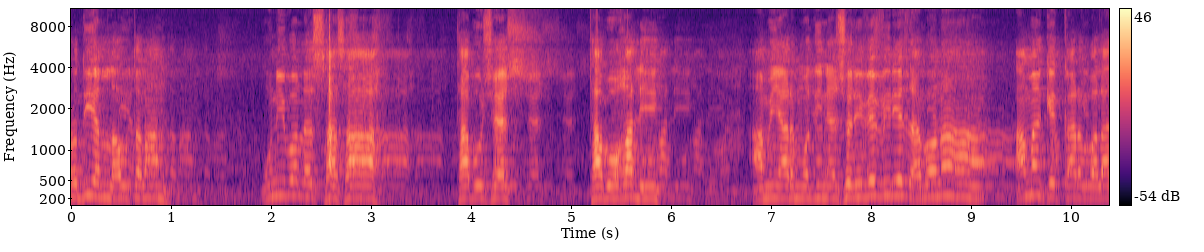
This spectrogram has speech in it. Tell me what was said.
রদি আল্লাহ উনি বলে, সাসা, থাবু শেষ, থাবু খালি। আমি আর মদিনা শরীফে ফিরে যাব না। আমাকে কারবালা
